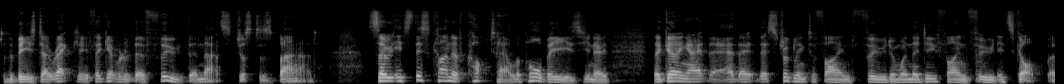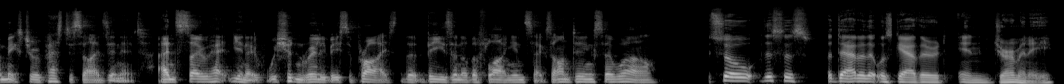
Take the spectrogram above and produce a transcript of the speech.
to the bees directly, if they get rid of their food, then that's just as bad. So it's this kind of cocktail. The poor bees, you know, they're going out there, they're, they're struggling to find food. And when they do find food, it's got a mixture of pesticides in it. And so, you know, we shouldn't really be surprised that bees and other flying insects aren't doing so well. So, this is data that was gathered in Germany.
